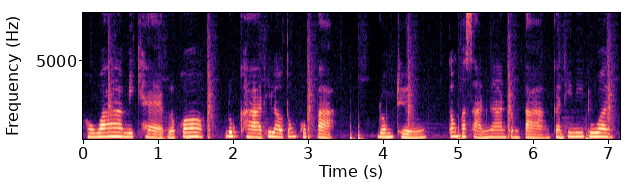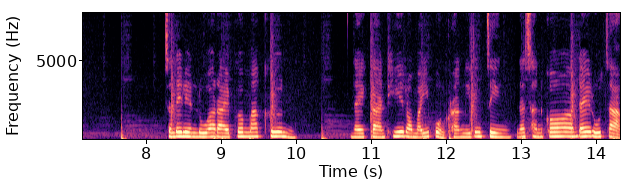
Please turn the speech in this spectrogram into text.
เพราะว่ามีแขกแล้วก็ลูกค้าที่เราต้องพบปะ รวมถึงต้องประสานงานต่างๆ กันที่นี่ด้วย ฉันได้เรียนรู้อะไรเพิ่มมากขึ้น ในการที่เรามาญี่ปุ่นครั้งนี้จริง ๆ และฉันก็ได้รู้จัก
